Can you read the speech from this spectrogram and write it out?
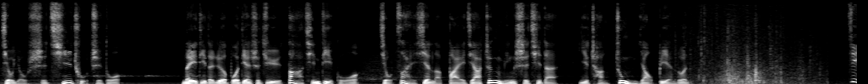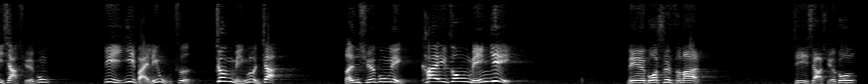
就有十七处之多。内地的热播电视剧《大秦帝国》就再现了百家争鸣时期的一场重要辩论。稷下学宫第一百零五次争鸣论战。本学宫令开宗明义，列国士子们，稷下学宫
